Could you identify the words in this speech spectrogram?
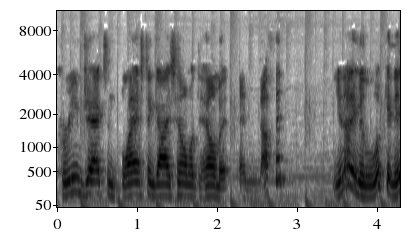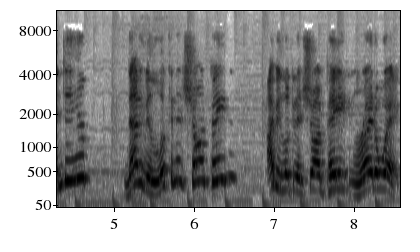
Kareem Jackson blasting guys helmet to helmet, and nothing. You're not even looking into him. Not even looking at Sean Payton. I'd be looking at Sean Payton right away,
